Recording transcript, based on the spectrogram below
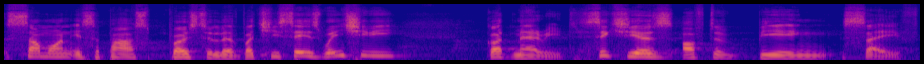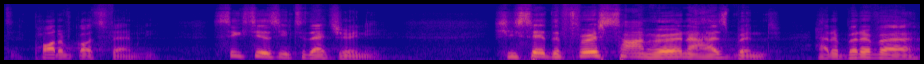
someone is supposed to live. But she says when she got married, six years after being saved, part of God's family, six years into that journey, she said the first time her and her husband had a bit of a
